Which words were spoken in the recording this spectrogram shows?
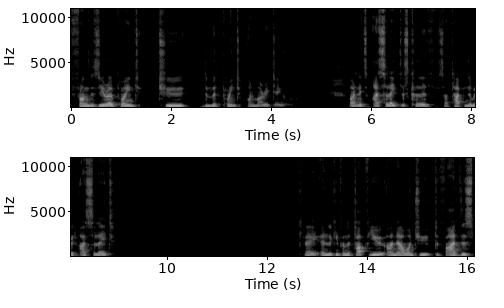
from the zero point to the midpoint on my rectangle. All right, let's isolate this curve. So I type in the word isolate. Okay, and looking from the top view, I now want to divide this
